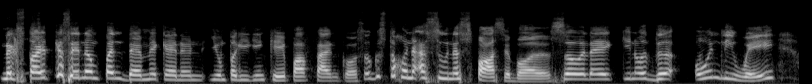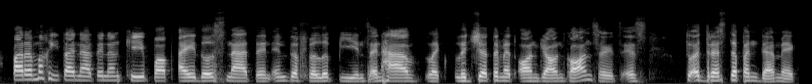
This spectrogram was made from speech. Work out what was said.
nag-start kasi ng pandemic eh, nun, yung pagiging K-pop fan ko. So gusto ko na as soon as possible. So like, you know, the only way para makita natin ang K-pop idols natin in the Philippines and have like legitimate on-ground concerts is to address the pandemic.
